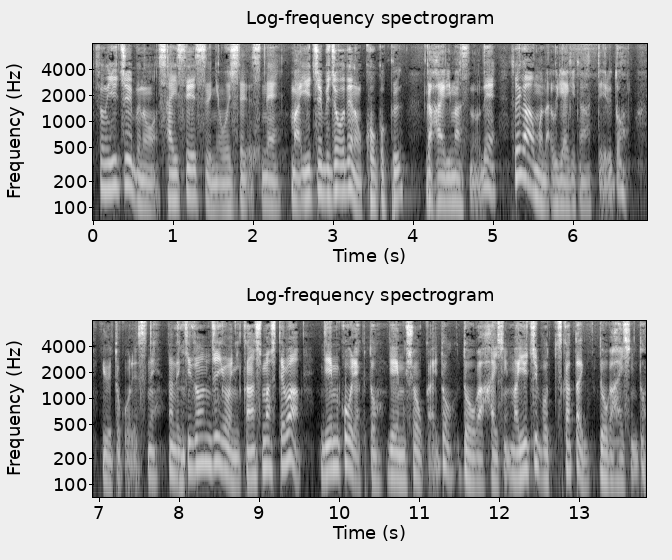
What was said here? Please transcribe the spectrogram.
その YouTube の再生数に応じてですね、まあ、YouTube 上での広告が入りますので、それが主な売り上げとなっているというところですね。なので、既存事業に関しましては、ゲーム攻略とゲーム紹介と動画配信、まあ、YouTube を使った動画配信と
